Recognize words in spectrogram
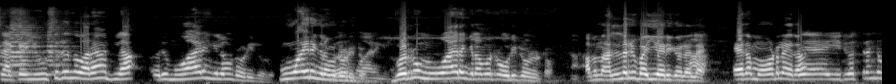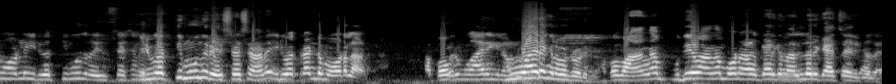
സെക്കൻഡ് യൂസ്ഡ് എന്ന് പറയാൻ പറ്റില്ല. ഒരു മൂവായിരം കിലോമീറ്റർ ഓടിയിട്ടുള്ളൂ. മൂവായിരം കിലോമീറ്റർ ഓടിയിട്ടുള്ളൂ. വെറും മൂവായിരം കിലോമീറ്റർ ഓടിയിട്ടുള്ളൂ കേട്ടോ അപ്പൊ നല്ലൊരു ബൈ ആയിരിക്കുമല്ലോ അല്ലേ? ഏതാ മോഡൽ ഏതാ? ഇരുപത്തിരണ്ട് മോഡൽ ഇരുപത്തിമൂന്ന് രജിസ്ട്രേഷൻ ഇരുപത്തിമൂന്ന് രജിസ്ട്രേഷൻ ആണ് ഇരുപത്തിരണ്ട് മോഡലാണ് അപ്പൊ മൂവായിരം കിലോമീറ്റർ ഓടിക്കും. അപ്പൊ വാങ്ങാൻ പുതിയ വാങ്ങാൻ പോണ ആൾക്കാർക്ക് നല്ലൊരു ക്യാച്ച് ആയിരിക്കും അല്ലേ?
